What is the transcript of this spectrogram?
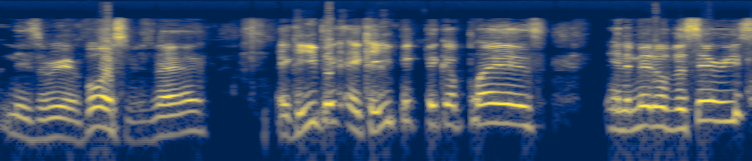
need some reinforcements, man. Hey, can you pick hey, can you pick pick up players in the middle of a series?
